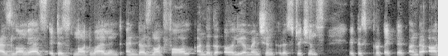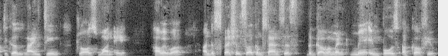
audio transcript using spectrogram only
As long as it is not violent and does not fall under the earlier mentioned restrictions, it is protected under Article 19, Clause 1A. However, under special circumstances, the government may impose a curfew,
